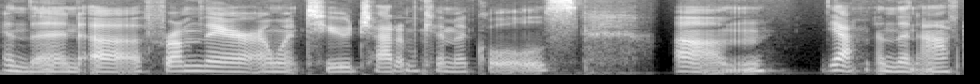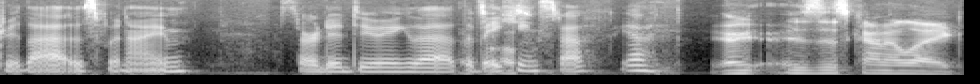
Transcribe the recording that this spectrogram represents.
and then uh, from there I went to Chattem Chemicals. Um, yeah, and then after that is when I started doing the the That's baking awesome. stuff. Yeah. Is this kind of like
